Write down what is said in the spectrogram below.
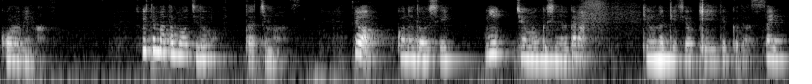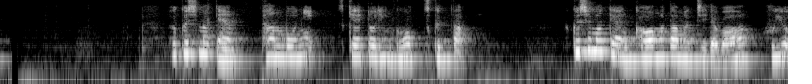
転びます。そしてまたもう一度立ちます。ではこの動詞に注目しながら今日の記事を聞いてください。福島県田んぼにスケートリンクを作った。福島県川俣町では冬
